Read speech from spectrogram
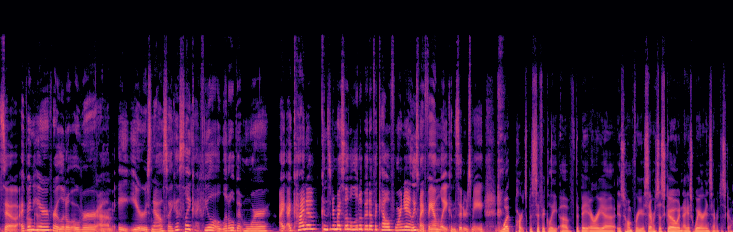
So I've been okay. here for a little over um, eight years now. So I guess like I feel a little bit more, I, I kind of consider myself a little bit of a Californian. At least my family considers me. What part specifically of the Bay Area is home for you? San Francisco, and I guess where in San Francisco?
